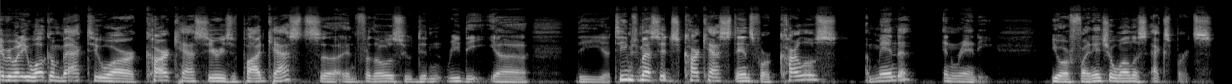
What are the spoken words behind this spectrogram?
everybody, welcome back to our CarCast series of podcasts. Uh, and for those who didn't read the uh, the team's message, CarCast stands for Carlos, Amanda, and Randy, your financial wellness experts.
